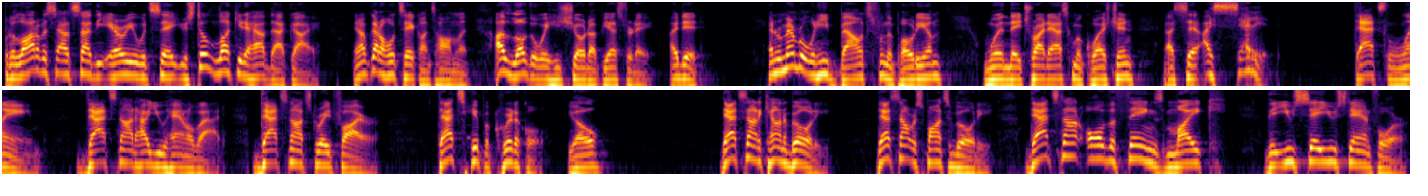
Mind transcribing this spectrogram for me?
but a lot of us outside the area would say you're still lucky to have that guy. And I've got a whole take on Tomlin. I love the way he showed up yesterday. I did. And remember when he bounced from the podium when they tried to ask him a question? I said, I said it. That's lame. That's not how you handle that. That's not straight fire. That's hypocritical, yo. That's not accountability. That's not responsibility. That's not all the things, Mike, that you say you stand for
